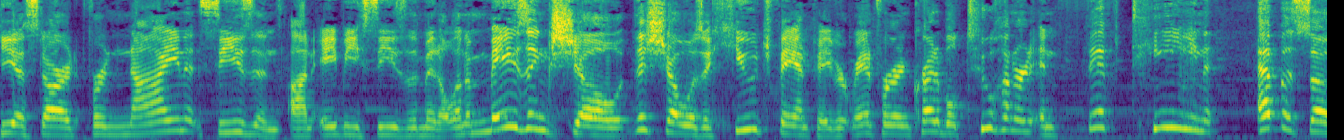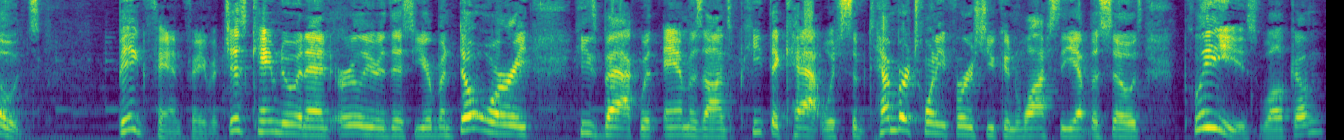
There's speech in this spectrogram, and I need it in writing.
He has starred for nine seasons on ABC's The Middle. An amazing show. This show was a huge fan favorite, ran for an incredible 215 episodes. Big fan favorite. Just came to an end earlier this year, but don't worry, he's back with Amazon's Pete the Cat, which September 21st you can watch the episodes. Please welcome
